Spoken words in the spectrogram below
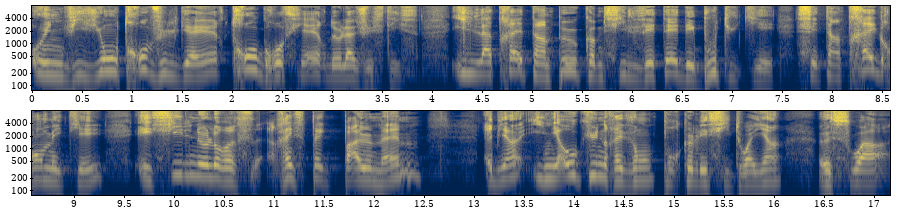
ont une vision trop vulgaire, trop grossière de la justice. Ils la traitent un peu comme si ils étaient des boutiquiers. C'est un très grand métier et s'ils ne le respectent pas eux-mêmes, eh bien, il n'y a aucune raison pour que les citoyens euh, soient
